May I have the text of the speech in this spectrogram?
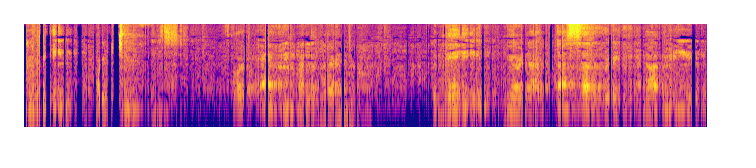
create opportunities for every Malabueno. Today, we are not just celebrating another year,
